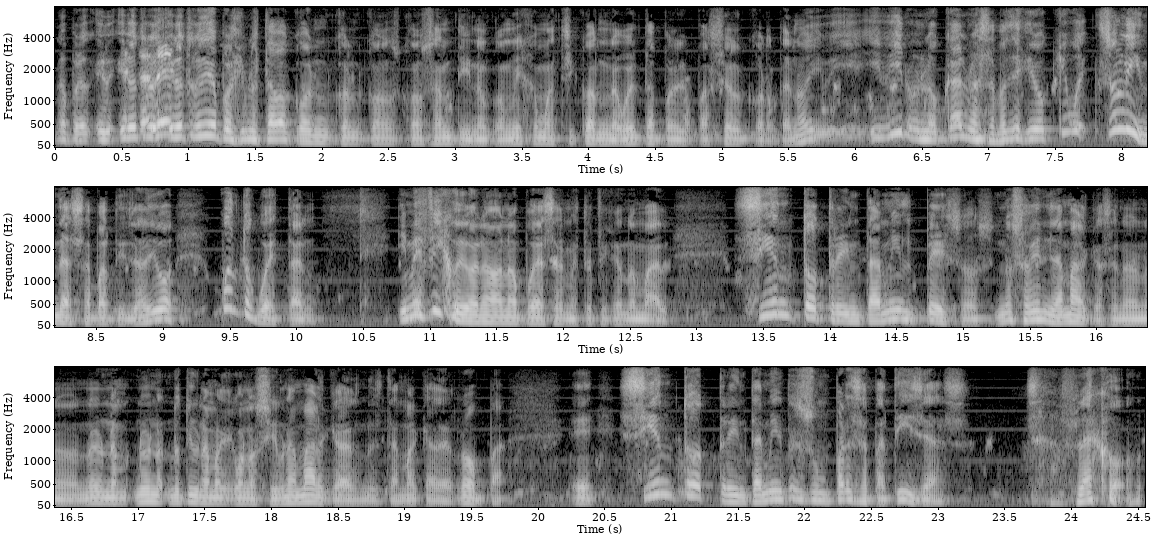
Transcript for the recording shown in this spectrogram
No, pero el, el otro, el otro día, por ejemplo, estaba con, con, con, con Santino, con mi hijo más chico, dando una vuelta por el paseo del Corta, ¿no? Y, y, y vieron un local unas zapatillas que digo, qué son lindas zapatillas. Digo, ¿cuánto cuestan? Y me fijo, digo, no, no puede ser, me estoy fijando mal. 130 mil pesos, no sabía ni la marca, o sea, no, no, no, no, no tiene una marca conocida, una marca, esta marca de ropa. Eh, 130 mil pesos un par de zapatillas. O sea, flaco,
